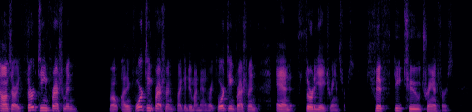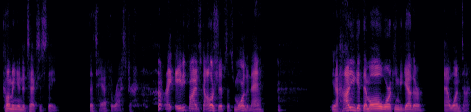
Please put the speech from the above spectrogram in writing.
Oh, I'm sorry, 13 freshmen. Well, I think 14 freshmen, if I can do my math right, 14 freshmen and 38 transfers. 52 transfers coming into Texas State. That's half the roster, right? 85 scholarships. That's more than that you know, how do you get them all working together at one time?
